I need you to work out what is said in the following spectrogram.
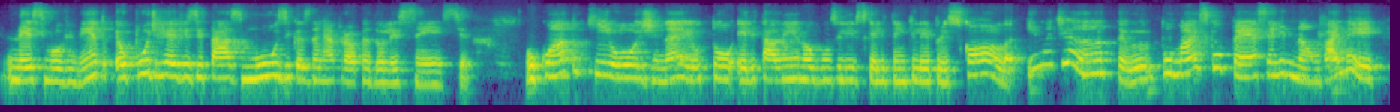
nesse movimento, eu pude revisitar as músicas da minha própria adolescência o quanto que hoje, né, eu tô, ele está lendo alguns livros que ele tem que ler para a escola e não adianta, eu, por mais que eu peça, ele não vai ler.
